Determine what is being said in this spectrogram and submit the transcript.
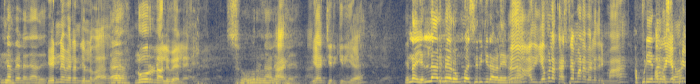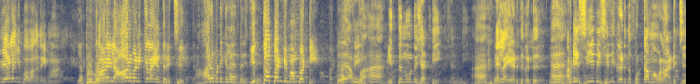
என்ன வேலை தான் அது? என்ன வேலைன்னு சொல்லவா? நூறு நாள் வேலை. ஒரு நாள் ஏன் சிரிக்கிறீங்க? என்ன எல்லாருமே ரொம்ப சிரிக்கிறாங்களே என்ன அது எவ்வளவு கஷ்டமான வேலை தெரியுமா? அப்படி என்ன அவங்க? எப்படி வேலைக்கு போவாங்க தெரியுமா? எப்படி? காலையில ஆறு மணிக்கெல்லாம் எந்திரிச்சு. ஆறு மணிக்கெல்லாம் எந்திரிச்சு. இத்த தண்டி மம்பட்டி. இத்து நூண்டு சட்டி. எல்லாம் எடுத்துக்கிட்டு அப்படியே சீவி சினுக்கு எடுத்து புட்டாமாவெல்லாம் அடிச்சு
